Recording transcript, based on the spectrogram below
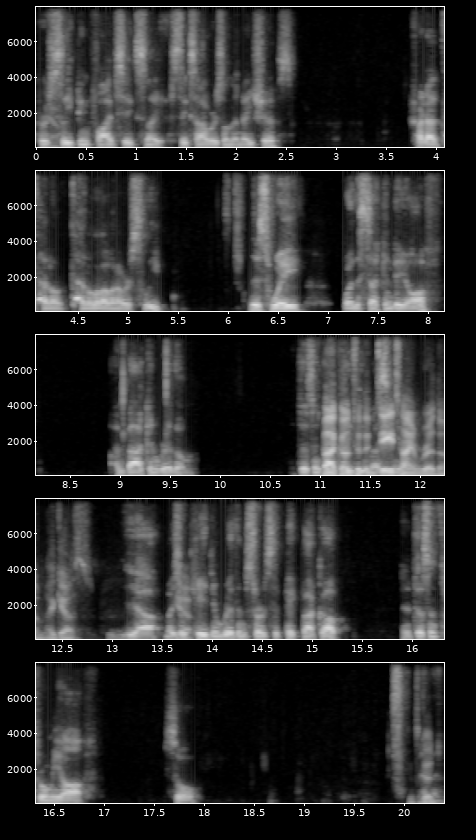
For yeah. sleeping five, six night, six hours on the night shifts. Try to have 10, 10, 11 hours sleep. This way, by the second day off, I'm back in rhythm. It doesn't Back onto the mess me up. daytime rhythm, I guess. Yeah, my Yeah. circadian rhythm starts to pick back up, and it doesn't throw me off. So It's good.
